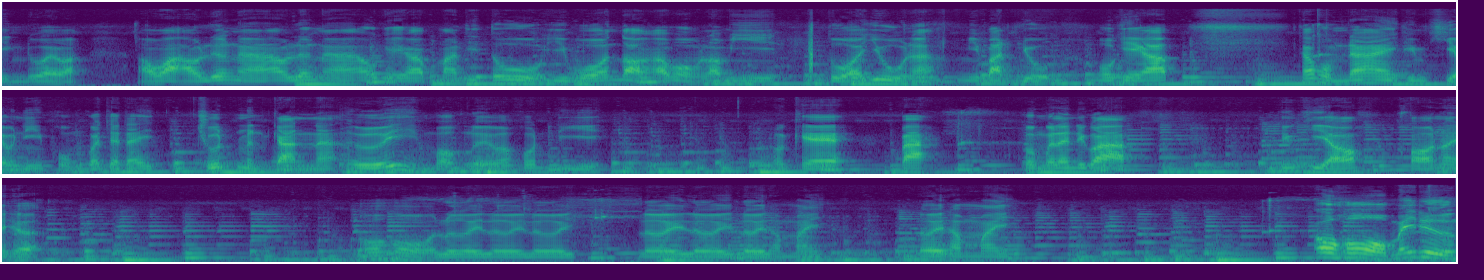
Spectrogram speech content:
ริง ๆ ด้วยว่ะ เอาว่าเอาเรื่องนะเอาเรื่องนะโอเคครับ มาที่ตู้อีโวนต่อครับผมเรามีตั๋วอยู่นะ มีบัตรอยู่โอเคครับ ถ้าผมได้พิมพ์เขียวนี่ผมก็จะได้ชุดเหมือนกันนะ เอ้ยบอกเลยว่าโคตรดี โอเคไปผมกันเลยดีกว่า พิมพ์เขียวขอหน่อยเถอะ โอ้โหเลยเลยเลยเลยเลยเลยทำไม เลยทำไม โอ้โห ไม่ถึง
